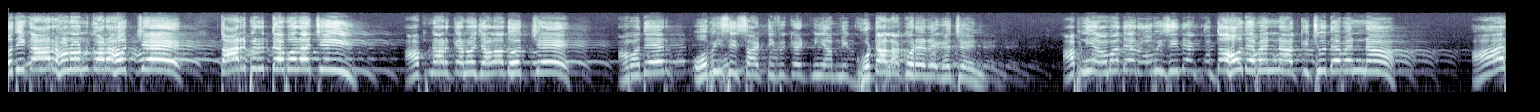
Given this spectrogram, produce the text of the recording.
অধিকার হনন করা হচ্ছে। তার বিরুদ্ধে বলেছি। আপনার কেন জ্বালা ধরছে? আমাদের ওবিসি সার্টিফিকেট নিয়ে আপনি ঘোটালা করে রেখেছেন। আপনি আমাদের ওবিসিতে কোথাও দেবেন না, কিছু দেবেন না। আর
